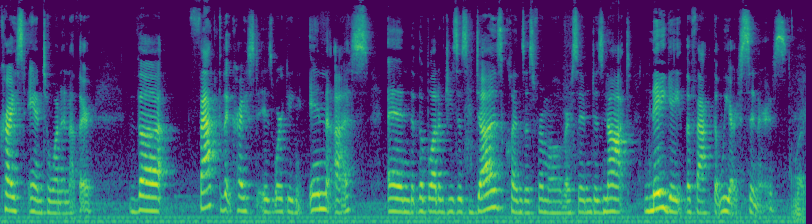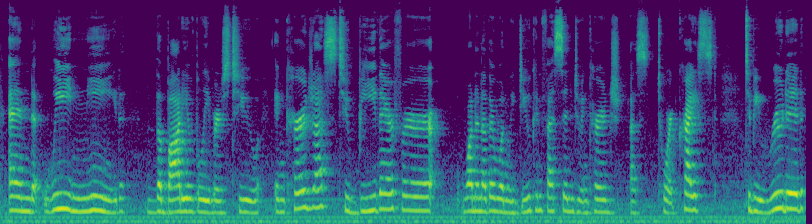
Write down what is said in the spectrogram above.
Christ and to one another. The fact that Christ is working in us and the blood of Jesus does cleanse us from all of our sin does not negate the fact that we are sinners. Right. And we need the body of believers to encourage us to be there for one another when we do confess sin, to encourage us toward Christ, to be rooted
